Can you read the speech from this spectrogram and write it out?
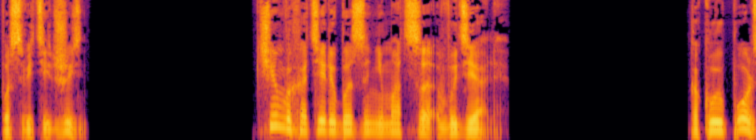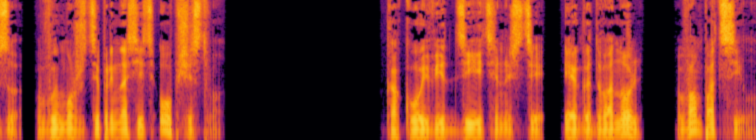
посвятить жизнь? Чем вы хотели бы заниматься в идеале? Какую пользу вы можете приносить обществу? Какой вид деятельности Эго 2.0 вам под силу?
